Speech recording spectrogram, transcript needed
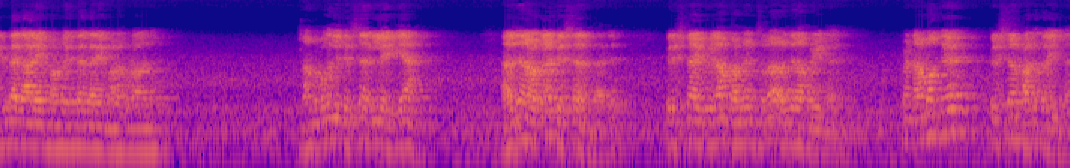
எந்த காரியம் பண்ணணும் எந்த காரியம் பண்ணக்கூடாதுன்னு? நம்ம பக்கத்துல கிருஷ்ணர் இல்லை இல்லையா? அர்ஜுனா பக்கத்தில் கிருஷ்ணர் இருந்தாரு. கிருஷ்ணா இப்படிலாம் பண்ணுன்னு சொல்ல அர்ஜுனா போயிட்டாரு. இப்போ நமக்கு கிருஷ்ணர் பக்கத்துல இல்லை.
